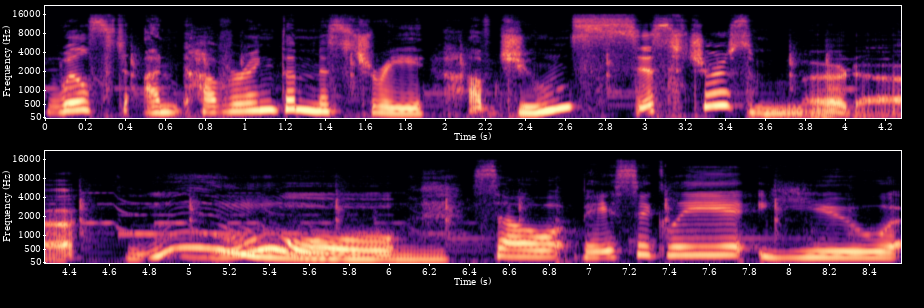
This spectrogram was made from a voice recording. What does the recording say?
whilst uncovering the mystery of June's sister's murder. Ooh. So basically, you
